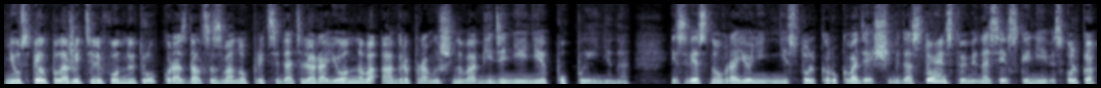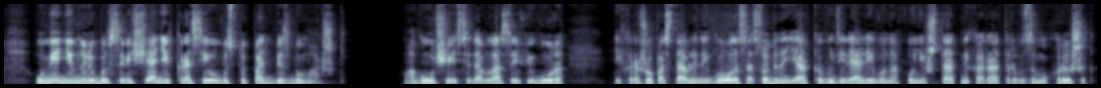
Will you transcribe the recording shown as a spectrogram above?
Не успел положить телефонную трубку, раздался звонок председателя районного агропромышленного объединения Пупынина, известного в районе не столько руководящими достоинствами на сельской ниве, сколько умением на любых совещаниях красиво выступать без бумажки. Могучая седовласая фигура — и хорошо поставленный голос особенно ярко выделяли его на фоне штатных ораторов-замухрышек,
